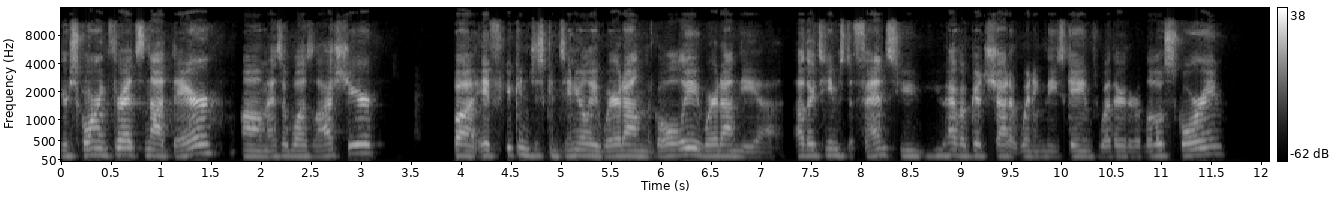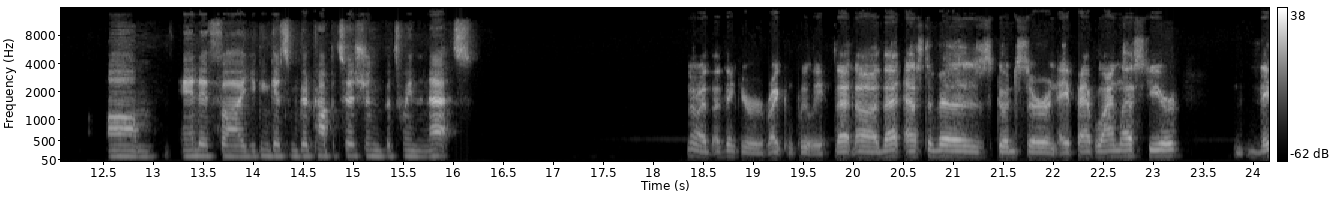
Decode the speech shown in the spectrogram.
your scoring threat's not there um, as it was last year. But if you can just continually wear down the goalie, wear down the uh, other team's defense, you you have a good shot at winning these games, whether they're low scoring, um, and if uh, you can get some good competition between the nets. No, I, I think you're right completely. That uh, that Estevez, Goodsir, and APAP line last year, they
